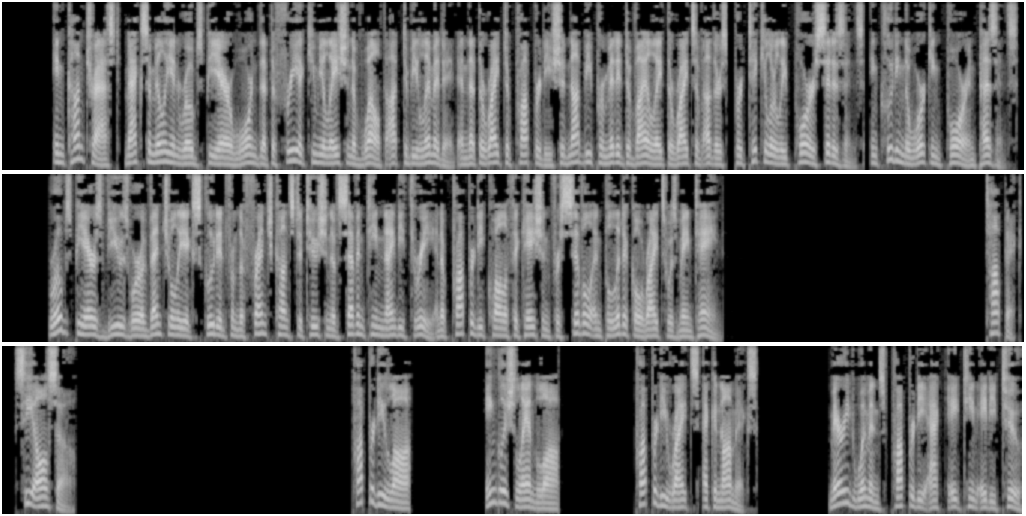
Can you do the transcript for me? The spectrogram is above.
In contrast, Maximilien Robespierre warned that the free accumulation of wealth ought to be limited and that the right to property should not be permitted to violate the rights of others, particularly poorer citizens, including the working poor and peasants. Robespierre's views were eventually excluded from the French Constitution of 1793 and a property qualification for civil and political rights was maintained. Topic. See also. Property law. English land law. Property rights economics. Married Women's Property Act 1882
